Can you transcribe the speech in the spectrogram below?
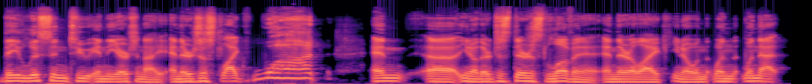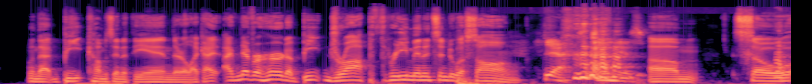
they listen to in the air tonight and they're just like what? And uh you know they're just they're just loving it. And they're like you know when when when that when that beat comes in at the end they're like I, i've never heard a beat drop three minutes into a song. Yeah, genius. um so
